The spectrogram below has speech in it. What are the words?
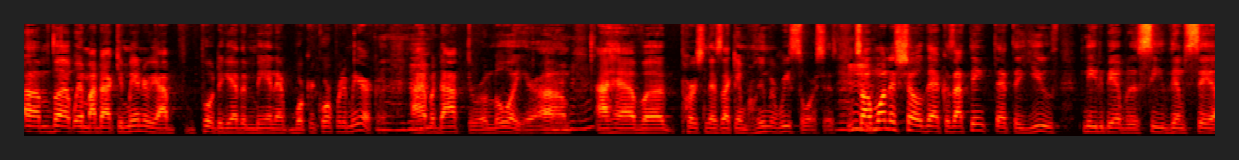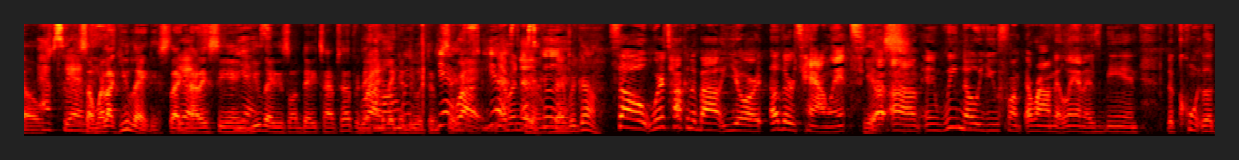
Um, but in my documentary, I put together men that work in corporate America. Mm-hmm. I have a doctor, a lawyer. Um, I have a person that's like in human resources. Mm-hmm. So I want to show that because I think that the youth need to be able to see themselves Absolutely. somewhere, like you ladies. Like now they're seeing Yes. you ladies on daytime television. Right. They can do it it. Yes. themselves. Right. Yes, Never that's knew. good. There we go. So we're talking about your other talents, Yes. uh, um, and we know you from around Atlanta as being the, queen, the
